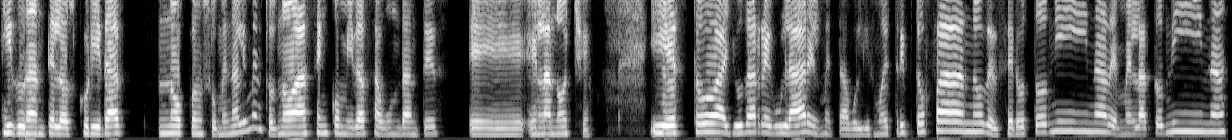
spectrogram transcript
y durante la oscuridad no consumen alimentos, no hacen comidas abundantes eh, en la noche. Y esto ayuda a regular el metabolismo de triptofano, de serotonina, de melatonina,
